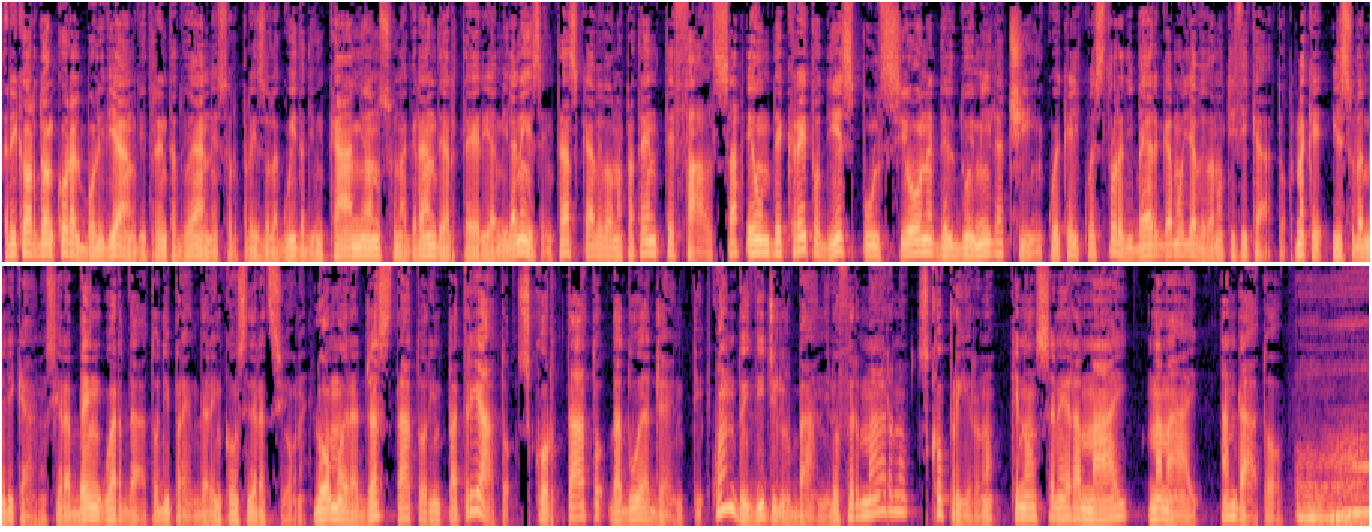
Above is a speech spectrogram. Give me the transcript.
Ricordo ancora il boliviano di 32 anni, sorpreso alla guida di un camion su una grande arteria milanese. In tasca aveva una patente falsa e un decreto di espulsione del 2005 che il questore di Bergamo gli aveva notificato, ma che il sudamericano si era ben guardato di prendere in considerazione. L'uomo era già stato rimpatriato, scortato da due agenti. Quando i vigili urbani lo fermarono, scoprirono che non se n'era mai, ma mai andato.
